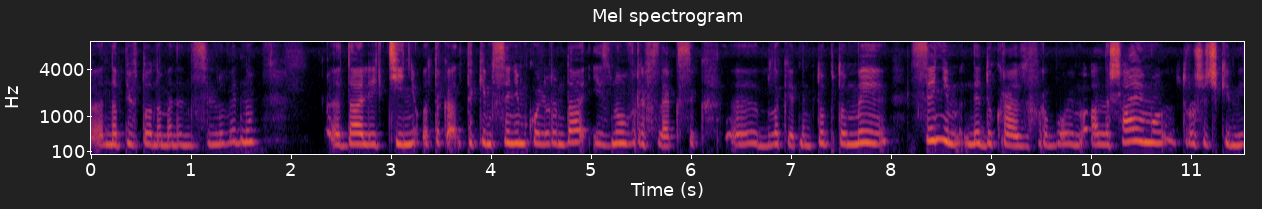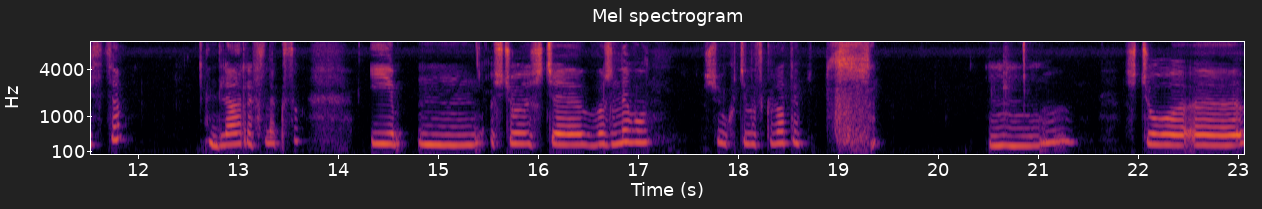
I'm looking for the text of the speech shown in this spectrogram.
е, на півтона мене не сильно видно. Далі тінь отака, таким синім кольором, да, і знов рефлексик е, блакитним. Тобто ми синім не до краю зафарбуємо, а лишаємо трошечки місця для рефлексу. І що ще важливо, що хотіла сказати, що е,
